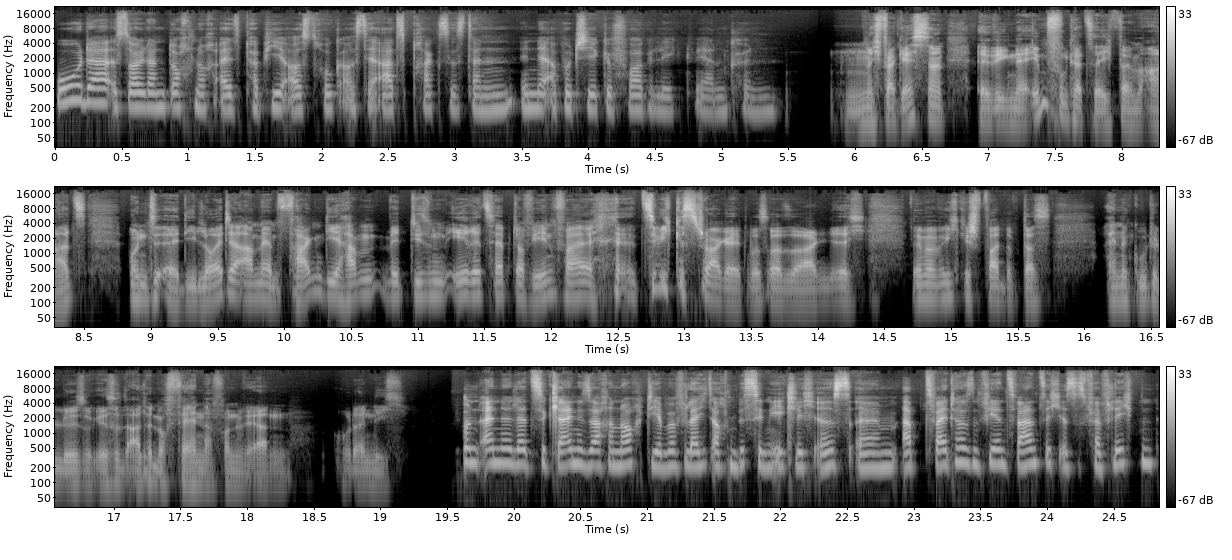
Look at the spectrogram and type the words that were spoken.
Oder es soll dann doch noch als Papierausdruck aus der Arztpraxis dann in der Apotheke vorgelegt werden können. Hm, ich war gestern äh, wegen der Impfung tatsächlich beim Arzt und äh, die Leute am Empfang, die haben mit diesem E-Rezept auf jeden Fall ziemlich gestruggelt, muss man sagen. Ich bin mal wirklich gespannt, ob das eine gute Lösung ist und alle noch Fan davon werden oder nicht. Und eine letzte kleine Sache noch, die aber vielleicht auch ein bisschen eklig ist. Ähm, ab 2024 ist es verpflichtend,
